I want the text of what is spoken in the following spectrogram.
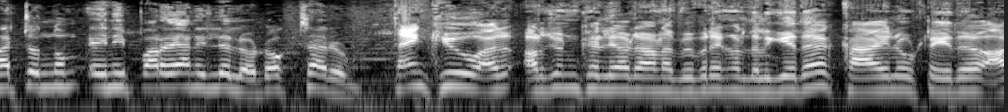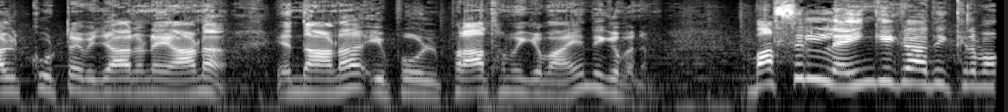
മറ്റൊന്നും ഇനി പറയാനില്ലല്ലോ. Doctor Arun. Thank you Arjun കല്യാടാണ് വിവരങ്ങൾ നൽകിയത്. കായലോട്ടേത് ആൾക്കൂട്ട വിചാരണയാണ് എന്നാണ് ഇപ്പോൾ പ്രാഥമികമായ നിഗമനം. ബസ്സിൽ ലൈംഗികാതിക്രമം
